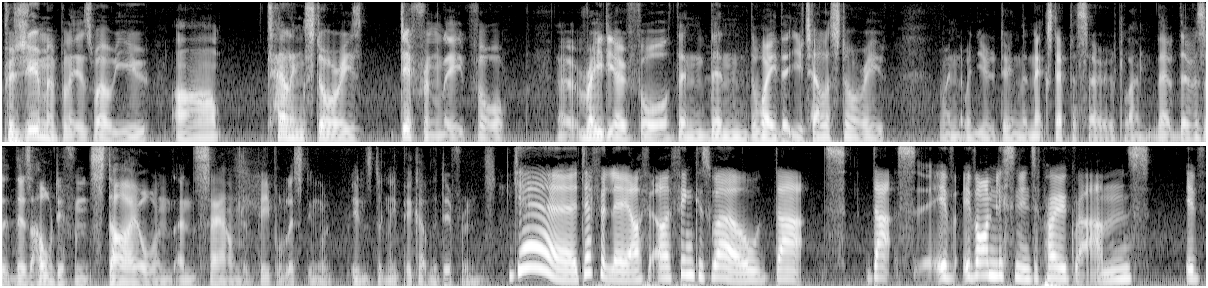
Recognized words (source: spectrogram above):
Presumably, as well, you are telling stories differently for uh, Radio 4 than, than the way that you tell a story when when you're doing the next episode. Like there, there was a, there's a whole different style and, and sound that people listening would instantly pick up the difference. Yeah, definitely. I, th- I think as well that that's if if I'm listening to programs, if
